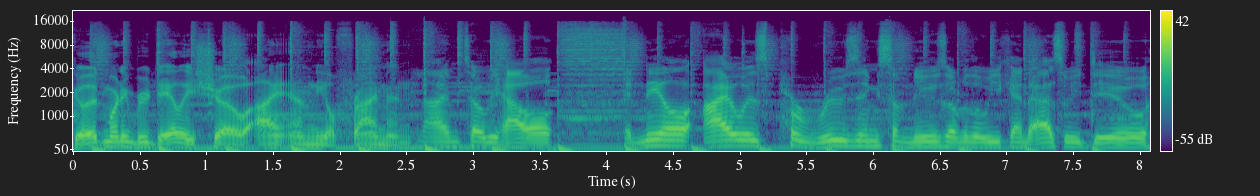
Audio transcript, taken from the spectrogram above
Good Morning Brew Daily Show. I am Neal Freyman. And I'm Toby Howell. And Neil, I was perusing some news over the weekend as we do,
